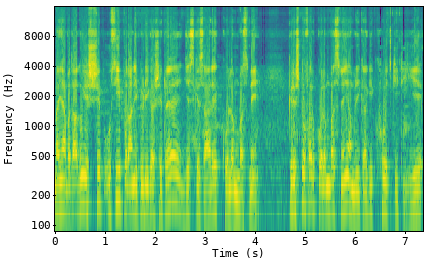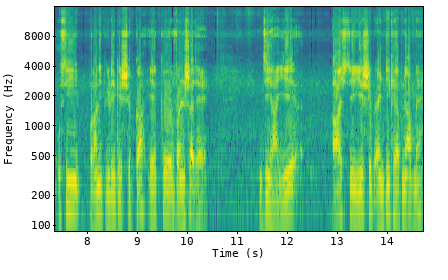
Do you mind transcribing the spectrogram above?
मैं यहाँ बता दूँ, ये शिप उसी पुरानी पीढ़ी का शिप है, जिसके सारे कोलंबस ने, क्रिस्टोफर कोलंबस ने अमेरिका की खोज की थी। ये उसी पुरानी पीढ़ी के शिप का एक वंशज है। जी हाँ ये आज ये शिप एंटीक है अपने आप में।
